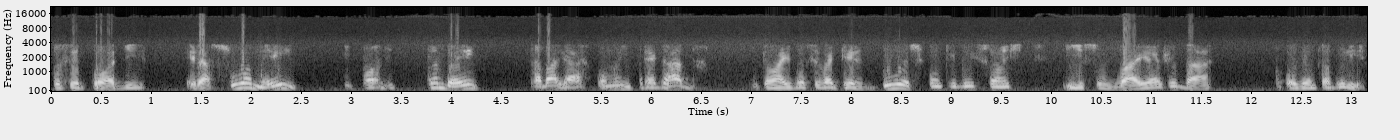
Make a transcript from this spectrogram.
você pode ter a sua MEI e pode também trabalhar como empregado. Então aí você vai ter duas contribuições e isso vai ajudar a aposentadoria.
